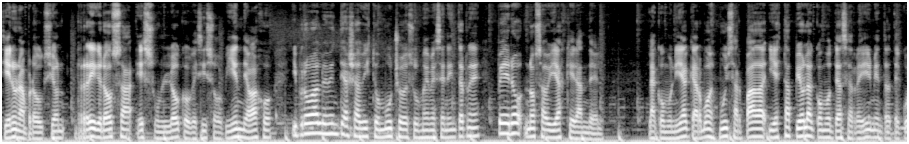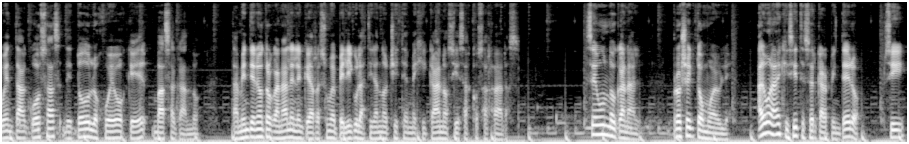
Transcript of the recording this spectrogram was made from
Tiene una producción re grosa, es un loco que se hizo bien de abajo y probablemente hayas visto mucho de sus memes en internet, pero no sabías que eran de él. La comunidad que armó es muy zarpada y esta piola como te hace reír mientras te cuenta cosas de todos los juegos que va sacando. También tiene otro canal en el que resume películas tirando chistes mexicanos y esas cosas raras. Segundo canal, Proyecto Mueble. ¿Alguna vez quisiste ser carpintero? Sí,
